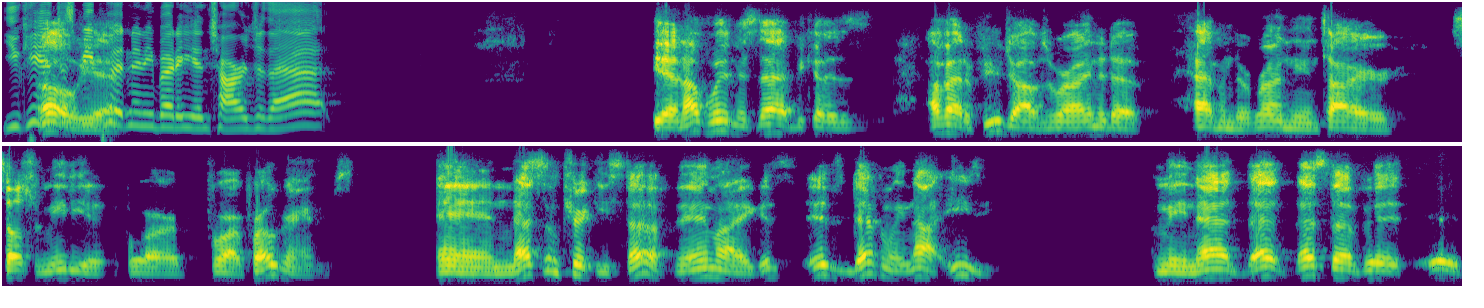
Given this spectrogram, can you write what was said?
you can't Oh, just be yeah. putting anybody in charge of that Yeah, and I've witnessed that because I've had a few jobs where I ended up having to run the entire social media for our, for our programs. And that's some tricky stuff, man. Like it's it's definitely not easy. I mean that that that stuff it, it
